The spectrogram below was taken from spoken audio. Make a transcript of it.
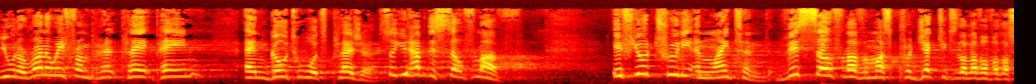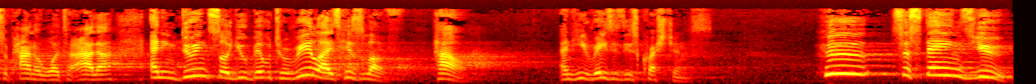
You want to run away from pain and go towards pleasure. So you have this self love. If you're truly enlightened, this self love must project you to the love of Allah subhanahu wa ta'ala. And in doing so, you'll be able to realize His love. How? And He raises these questions Who sustains you?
